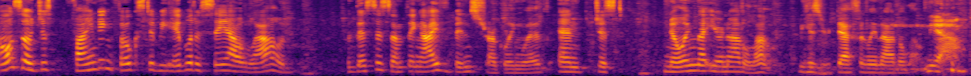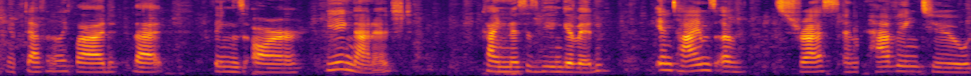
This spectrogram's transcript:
Also, just finding folks to be able to say out loud, this is something I've been struggling with, and just knowing that you're not alone because you're definitely not alone. Yeah. I'm definitely glad that things are being managed, kindness is being given. In times of stress and having to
